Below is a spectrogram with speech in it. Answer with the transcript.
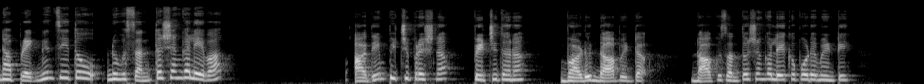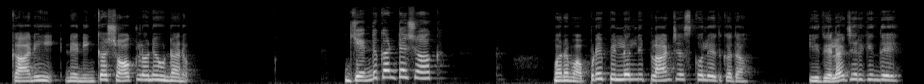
నా ప్రెగ్నెన్సీతో నువ్వు సంతోషంగా లేవా? అదేం పిచ్చి ప్రశ్న? పిచ్చిదనా. వాడు నా బిడ్డ. నాకు సంతోషంగా లేకపోవడం ఏంటి? కానీ నేను ఇంకా షాక్లోనే ఉన్నాను. ఎందుకంటే షాక్? మనం అప్పుడే పిల్లల్ని ప్లాన్ చేసుకోలేదు కదా. ఇది ఎలా జరిగిందే?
